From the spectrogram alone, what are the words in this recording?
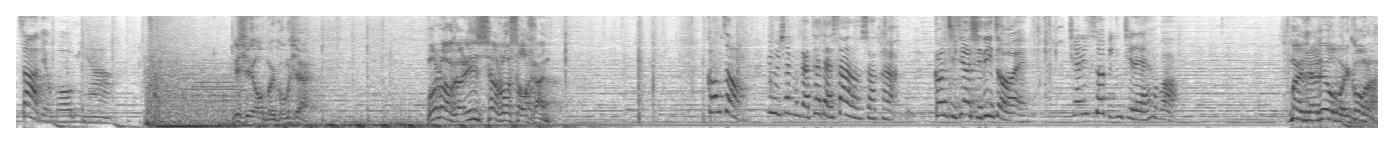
早就无命啊！你是后白讲啥？我哪甲你下落烧砍？龚总，你为什么甲太太杀了刷卡？讲真正是你做的，请你说明一下好不好？卖听你后背讲啦，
